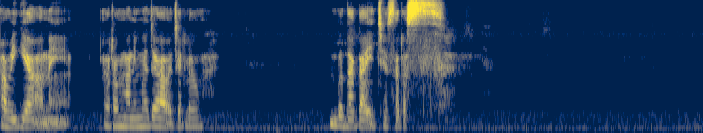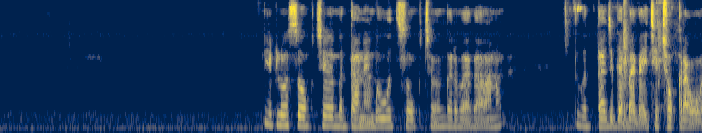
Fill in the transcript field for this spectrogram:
આવી ગયા અને રમવાની મજા આવે છે, એટલે બધા ગાય છે સરસ. એટલો શોખ છે, બધાને બહુ જ શોખ છે ગરબા ગાવાનો. તો બધા જ ગરબા ગાય છે છોકરાઓ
